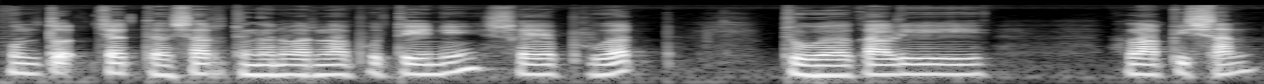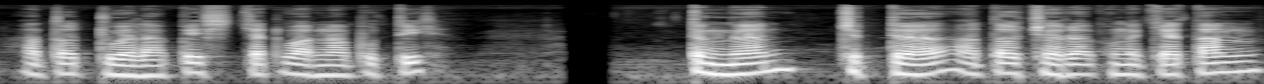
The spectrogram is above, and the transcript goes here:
Untuk cat dasar dengan warna putih ini saya buat dua kali lapisan atau dua lapis cat warna putih. Dengan jeda atau jarak pengecatan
